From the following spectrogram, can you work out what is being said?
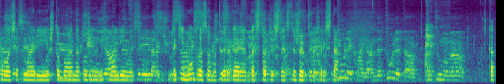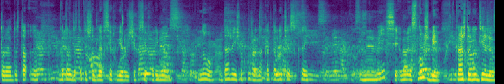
просят Марии, чтобы она тоже на них молилась, таким образом отвергая достаточность жертвы Христа которая, доста э, которая достаточно для всех верующих всех времен. Но даже еще хуже, на католической мессе, службе каждую неделю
